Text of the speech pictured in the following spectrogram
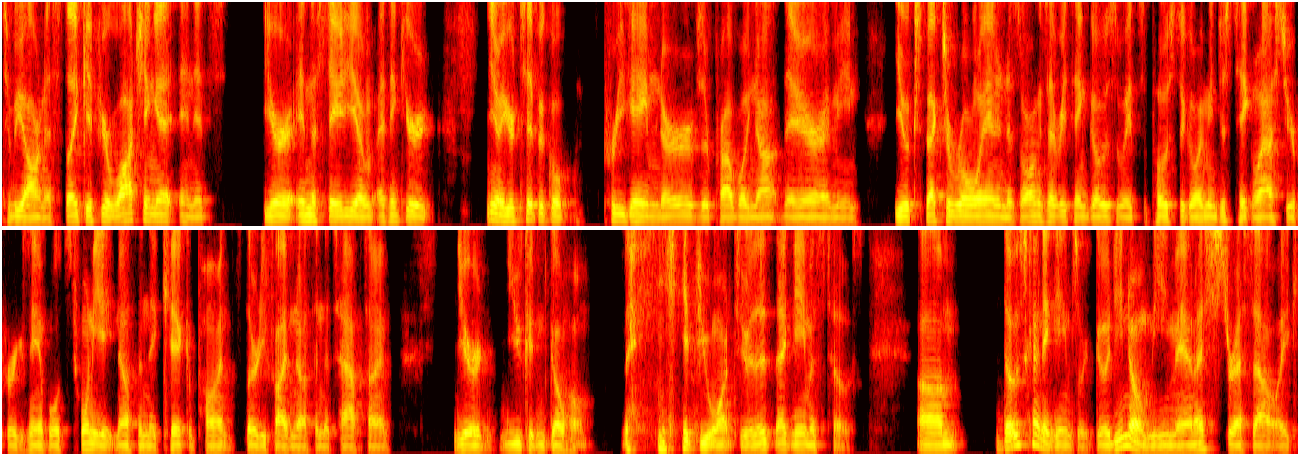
to be honest. Like if you're watching it and it's you're in the stadium, I think you're you know, your typical pregame nerves are probably not there. I mean, you expect to roll in and as long as everything goes the way it's supposed to go. I mean, just take last year for example, it's 28 nothing, they kick a punt, it's 35 nothing, it's halftime. You're you can go home if you want to. That that game is toast. Um those kind of games are good. You know me, man. I stress out. Like,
